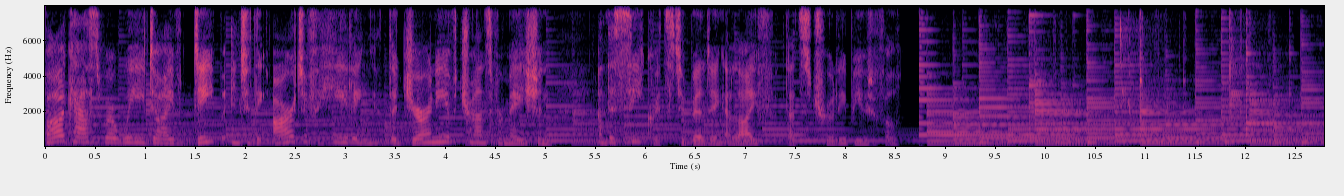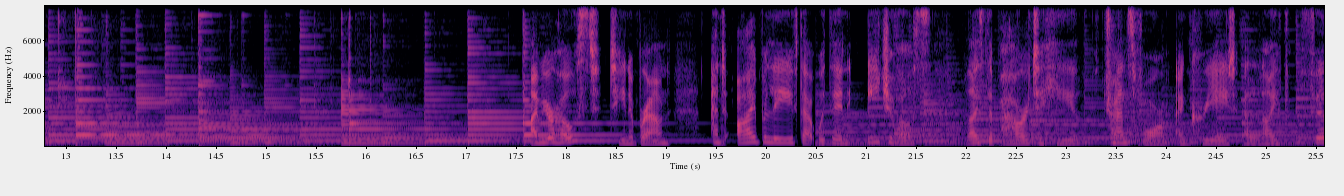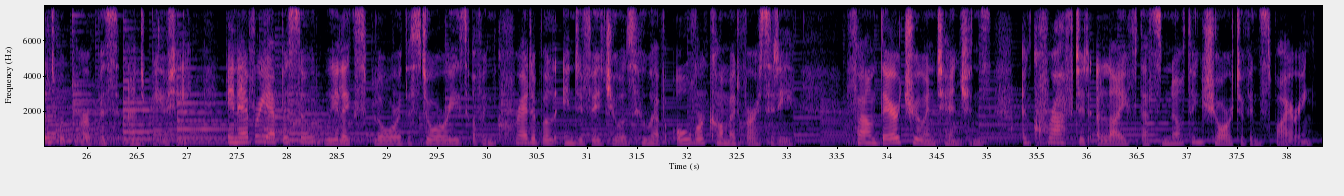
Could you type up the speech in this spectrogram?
Podcast where we dive deep into the art of healing, the journey of transformation, and the secrets to building a life that's truly beautiful. I'm your host, Tina Brown, and I believe that within each of us lies the power to heal, transform, and create a life filled with purpose and beauty. In every episode, we'll explore the stories of incredible individuals who have overcome adversity, found their true intentions, and crafted a life that's nothing short of inspiring.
